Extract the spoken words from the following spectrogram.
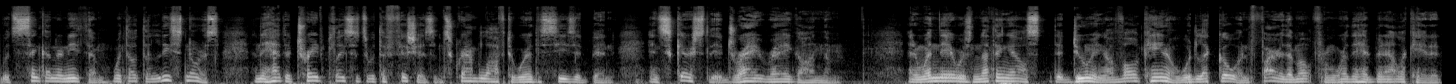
would sink underneath them without the least notice, and they had to trade places with the fishes and scramble off to where the seas had been, and scarcely a dry rag on them. And when there was nothing else that doing, a volcano would let go and fire them out from where they had been allocated.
